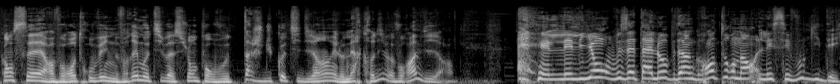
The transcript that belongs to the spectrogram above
Cancer, vous retrouvez une vraie motivation pour vos tâches du quotidien et le mercredi va vous ravir. les lions, vous êtes à l'aube d'un grand tournant. Laissez-vous guider.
